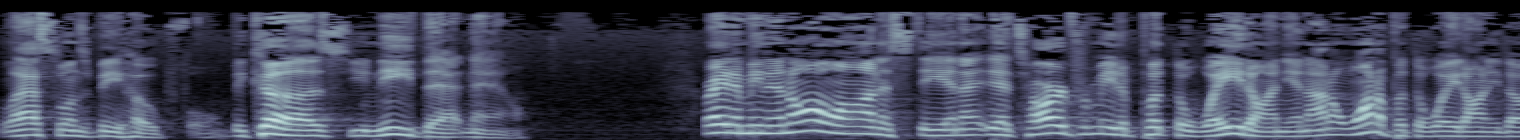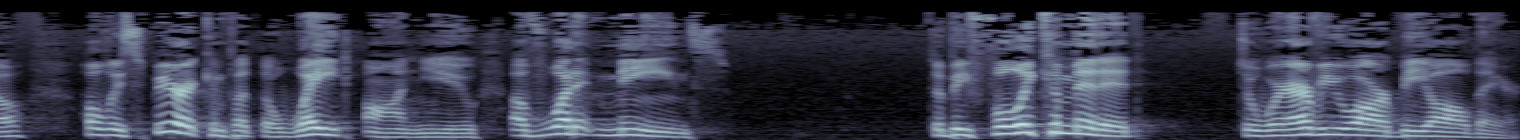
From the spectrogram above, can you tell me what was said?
Last one's be hopeful because you need that now. Right? I mean, in all honesty, and it's hard for me to put the weight on you, and I don't want to put the weight on you though. Holy Spirit can put the weight on you of what it means to be fully committed to wherever you are, be all there.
